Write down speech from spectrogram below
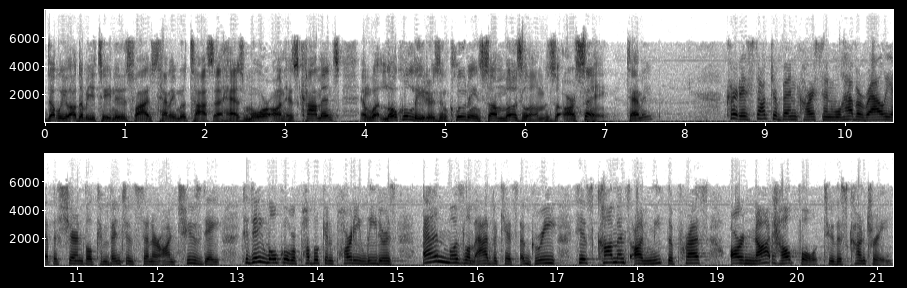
WLWT News 5's Tammy Mutasa has more on his comments and what local leaders, including some Muslims, are saying. Tammy? Curtis, Dr. Ben Carson will have a rally at the Sharonville Convention Center on Tuesday. Today, local Republican Party leaders and Muslim advocates agree his comments on Meet the Press are not helpful to this country.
